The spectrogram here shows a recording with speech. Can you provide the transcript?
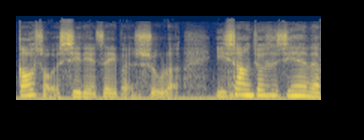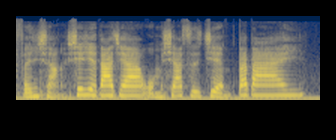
高手》的系列这一本书了。以上就是今天的分享，谢谢大家，我们下次见，拜拜。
